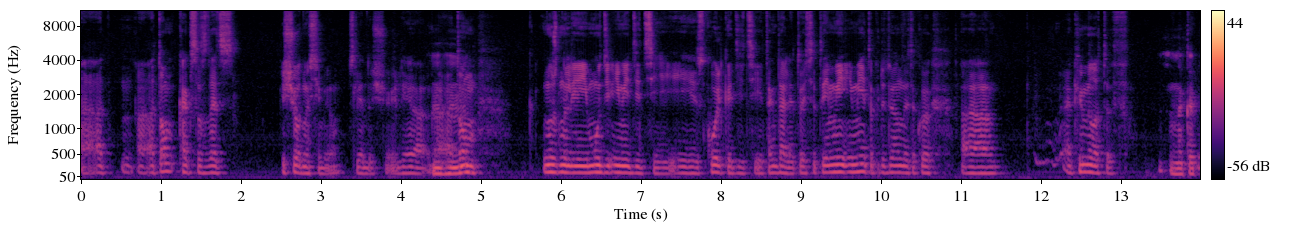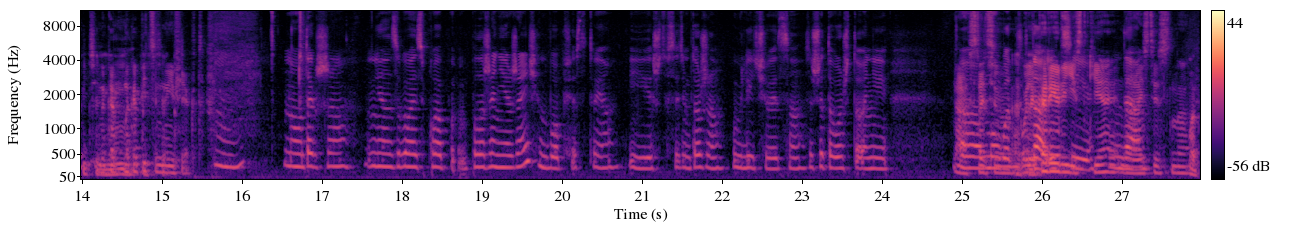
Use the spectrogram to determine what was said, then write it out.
о- о- том, как создать еще одну семью следующую, или о, о том, нужно ли ему иметь детей, и сколько детей, и так далее. То есть это име- имеет определенный такой а, accumulative, Накопительный. накоп- накопительный эффект. Мгм. Но также не забывайте про положение женщин в обществе, и что с этим тоже увеличивается за счет того, что они А, э, кстати, могут, были да, карьеристки, идти, да, да. естественно. Вот,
